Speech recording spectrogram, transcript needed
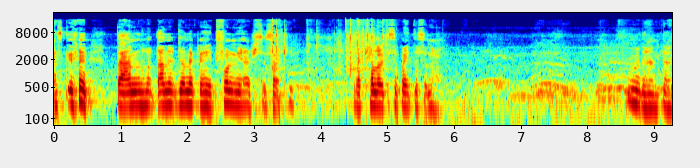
আজকে তান তানের জন্য একটা হেডফোন নিয়ে আসছে সাকিব। ওরা খেলার কিছু পাইতেছে না। দেখেন নাকি?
